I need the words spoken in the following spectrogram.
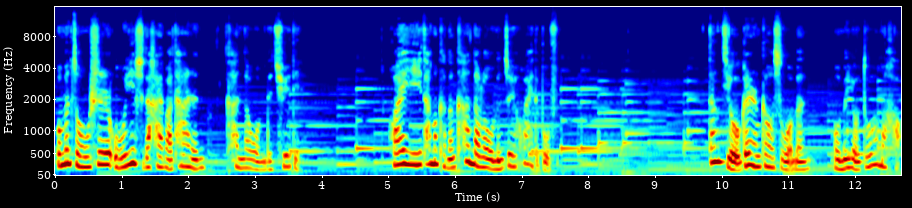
我们总是无意识的害怕他人看到我们的缺点。怀疑他们可能看到了我们最坏的部分。当九个人告诉我们我们有多么好，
